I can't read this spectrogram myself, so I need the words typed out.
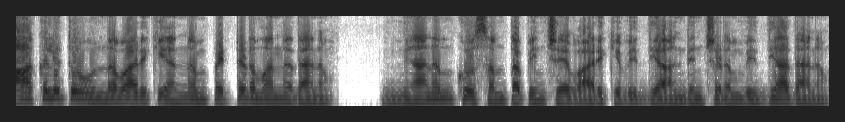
ఆకలితో ఉన్నవారికి అన్నం పెట్టడం అన్నదానం. జ్ఞానం కోసం తపించే వారికి విద్య అందించడం విద్యాదానం.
